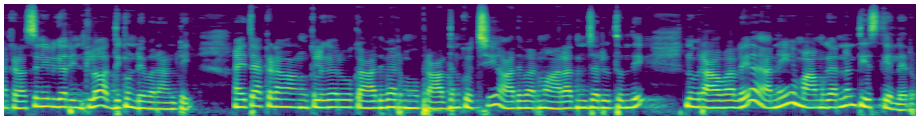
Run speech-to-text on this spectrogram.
అక్కడ సునీల్ గారి ఇంట్లో అద్దెకు ఉండేవారు ఆంటీ. అయితే అక్కడ అంకుల్ గారు ఒక ఆదివారం ప్రార్థనకు వచ్చి ఆదివారం ఆరాధన జరుగుతుంది. నువ్వు రావాలి అని మామగారు నన్ను తీసుకెళ్ళారు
